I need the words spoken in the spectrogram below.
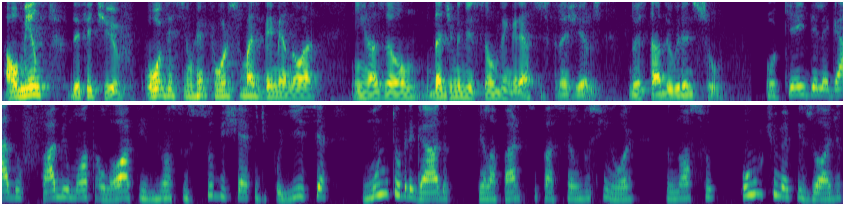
aumento do efetivo, houve sim um reforço, mas bem menor em razão da diminuição do ingresso de estrangeiros no estado do Rio Grande do Sul. Ok, delegado Fábio Mota Lopes, nosso subchefe de polícia, muito obrigado pela participação do senhor no nosso último episódio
